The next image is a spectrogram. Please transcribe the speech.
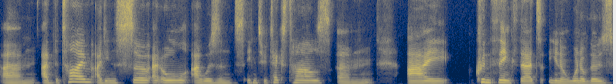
Um, at the time, I didn't sew at all. I wasn't into textiles. Um, I couldn't think that you know one of those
